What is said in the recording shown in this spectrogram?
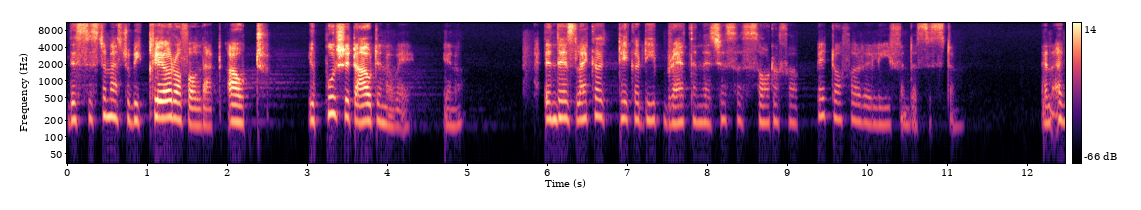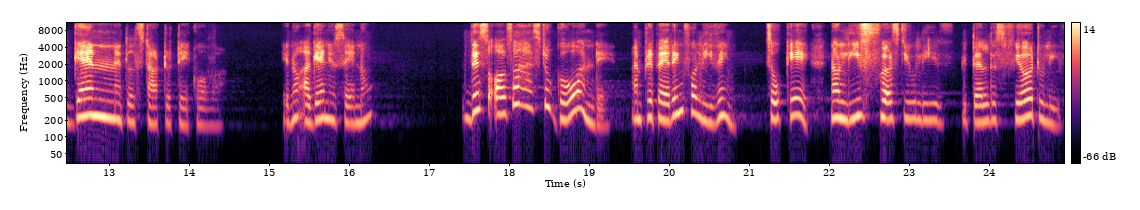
this system has to be clear of all that out, you push it out in a way, you know. Then there's like a take a deep breath and there's just a sort of a bit of a relief in the system. And again, it'll start to take over. You know, again, you say, no. This also has to go one day. I'm preparing for leaving. It's okay. Now leave first, you leave. You tell this fear to leave.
